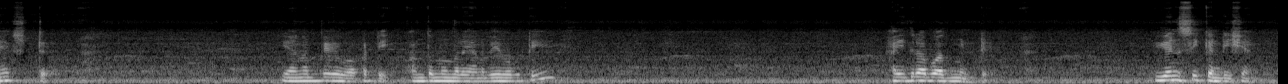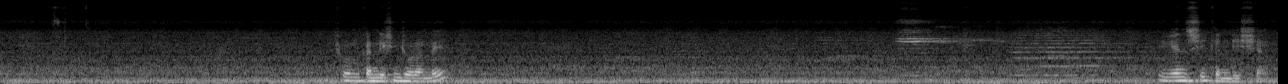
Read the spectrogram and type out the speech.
next ఎనభై ఒకటి పంతొమ్మిది వందల ఎనభై ఒకటి హైదరాబాద్ మింట్ यूएनसी कंडीशन चूँ कंडीशन चूँ UNC condition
